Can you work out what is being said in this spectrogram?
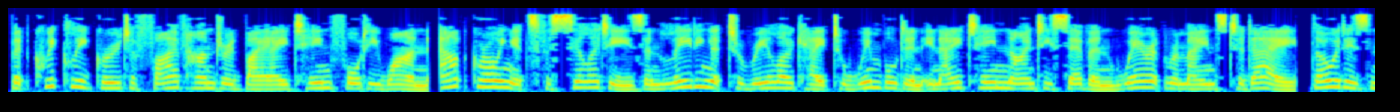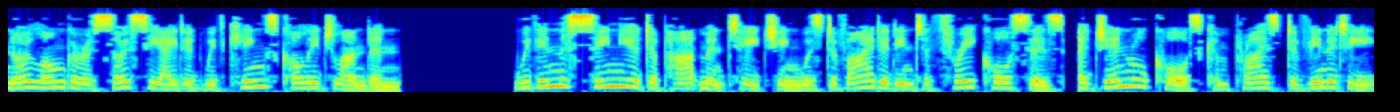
but quickly grew to 500 by 1841, outgrowing its facilities and leading it to relocate to Wimbledon in 1897 where it remains today, though it is no longer associated with King's College London. Within the senior department teaching was divided into three courses, a general course comprised divinity,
